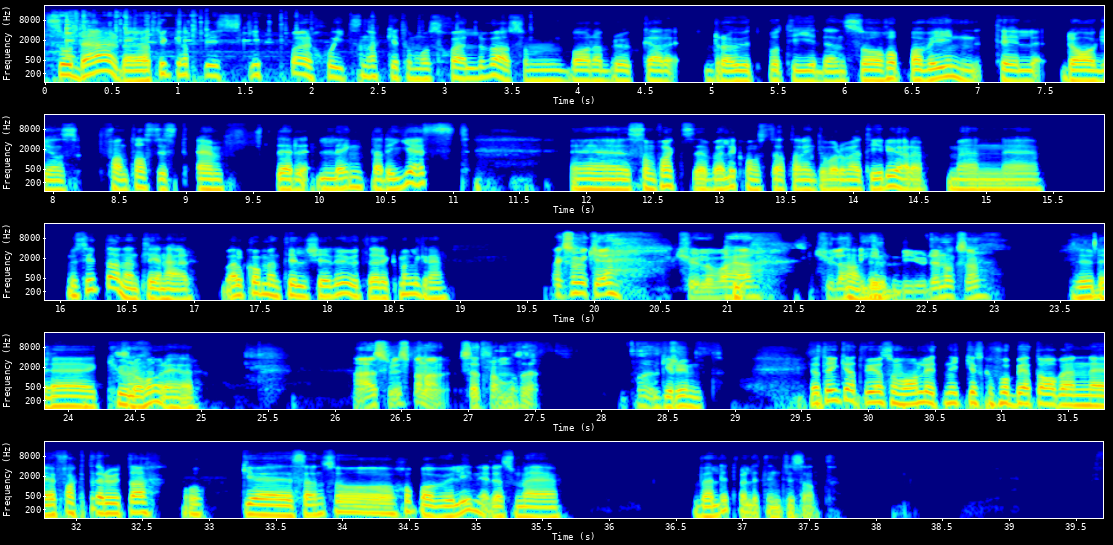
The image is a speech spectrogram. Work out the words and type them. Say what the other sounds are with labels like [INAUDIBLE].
Sådär då. Jag tycker att vi skippar skitsnacket om oss själva som bara brukar dra ut på tiden så hoppar vi in till dagens fantastiskt efterlängtade gäst eh, som faktiskt är väldigt konstigt att han inte varit med tidigare. Men eh, nu sitter han äntligen här. Välkommen till Kedja ut, Erik Mellgren. Tack så mycket. Kul att vara här. Kul att Ja, bli inbjuden också. Du, det är kul att ha dig här. [LAUGHS] Ja, det ska bli spännande. Sett fram emot det. Grymt. Jag tänker att vi gör som vanligt. Nicke ska få beta av en eh, faktaruta och eh, sen så hoppar vi väl in i det som är väldigt, väldigt intressant.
